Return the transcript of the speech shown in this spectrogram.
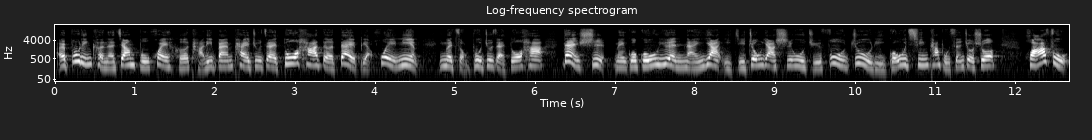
而布林肯呢，将不会和塔利班派驻在多哈的代表会面，因为总部就在多哈。但是，美国国务院南亚以及中亚事务局副助理国务卿汤普森就说，华府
